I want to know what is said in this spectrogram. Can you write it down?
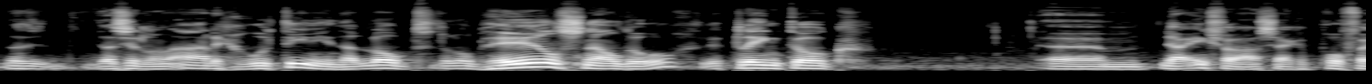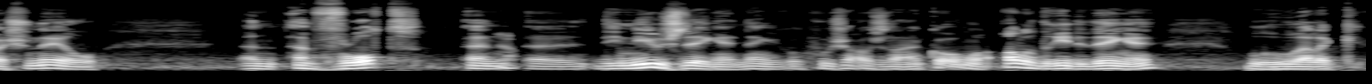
dat, daar zit een aardige routine in. Dat loopt, dat loopt heel snel door. Het klinkt ook, ehm, ja, ik zou haast zeggen, professioneel en, en vlot. En Ja. eh, die nieuwsdingen, denk ik ook, hoe zou ze eraan komen? Alle drie de dingen, hoewel ik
